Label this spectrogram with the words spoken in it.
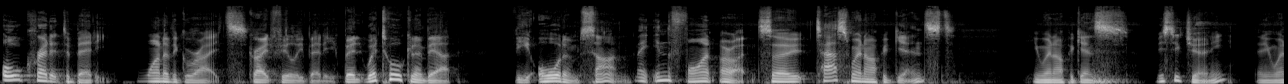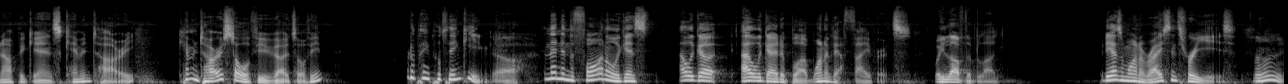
all credit to Betty, one of the greats. Great filly, Betty. But we're talking about the autumn sun. Mate, in the fight, all right. So Tass went up against, he went up against Mystic Journey. Then he went up against Kementari. Kementari stole a few votes off him. What are people thinking? Oh, And then in the final against Alligator, Alligator Blood, one of our favourites. we love the blood. But he hasn't won a race in three years. No.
